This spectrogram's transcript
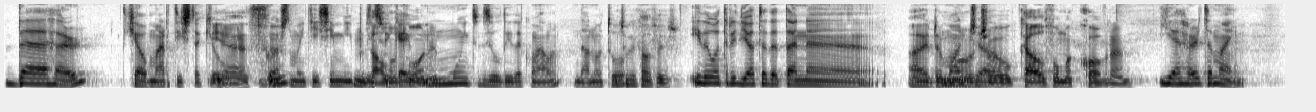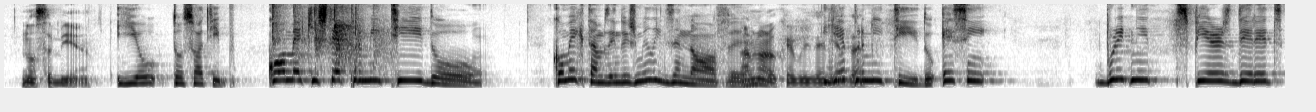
da Her, que é uma artista que eu Yes. gosto muitíssimo e por Mas isso fiquei atuou, né? muito desiludida com ela. Não, não atuou. Então que é que ela fez? E da outra idiota da Tana Ai, da Monjo. Mojo, levou uma cobra. E a Her também. Não sabia. E eu estou só tipo, como é que isto é permitido? Como é que estamos em 2019? I'm not okay with any E é permitido. É assim. Britney Spears did it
